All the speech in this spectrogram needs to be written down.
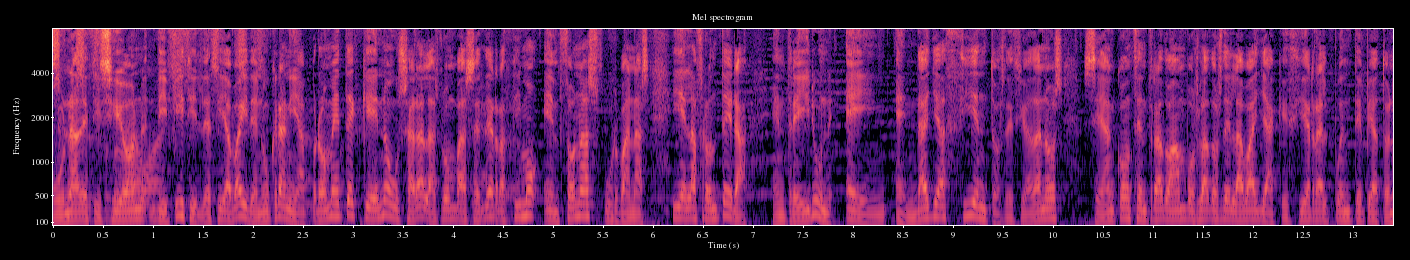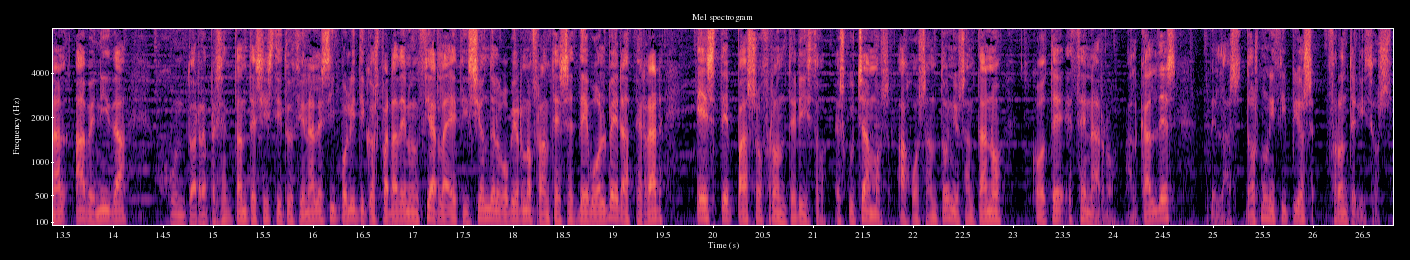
Una decisión difícil, decía Biden. Ucrania promete que no usará las bombas de racimo en zonas urbanas. Y en la frontera entre Irún e Endaya, cientos de ciudadanos se han concentrado a ambos lados de la valla que cierra el puente peatonal Avenida junto a representantes institucionales y políticos para denunciar la decisión del gobierno francés de volver a cerrar este paso fronterizo. Escuchamos a José Antonio Santano, Cote Cenarro, alcaldes de los dos municipios fronterizos.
